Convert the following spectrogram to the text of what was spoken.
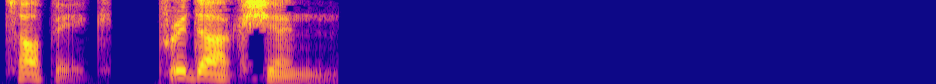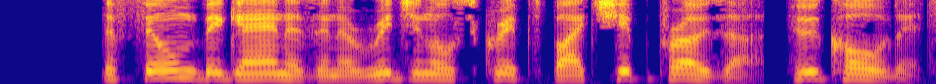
Topic: Production. The film began as an original script by Chip Proser, who called it,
